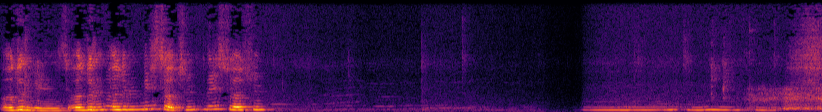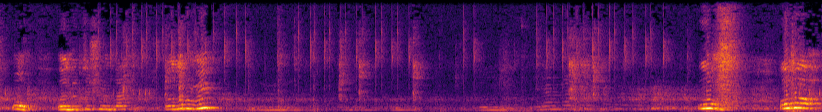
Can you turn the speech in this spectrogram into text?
Öldür birinizi. Öldürün, öldürün. Birisi ölsün. Birisi ölsün. Öldürdü şuradan. Ölür müyüm? Uf! Oba!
